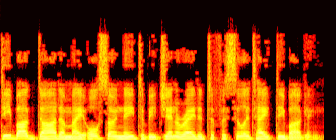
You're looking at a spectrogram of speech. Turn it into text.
Debug data may also need to be generated to facilitate debugging.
